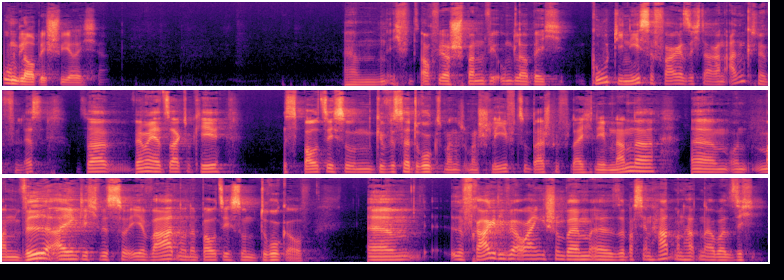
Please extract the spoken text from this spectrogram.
unglaublich schwierig. Ähm, ich finde es auch wieder spannend, wie unglaublich gut die nächste Frage sich daran anknüpfen lässt. Und zwar, wenn man jetzt sagt, okay, es baut sich so ein gewisser Druck, man, man schläft zum Beispiel vielleicht nebeneinander ähm, und man will eigentlich bis zur Ehe warten und dann baut sich so ein Druck auf. Ähm, eine Frage, die wir auch eigentlich schon beim äh, Sebastian Hartmann hatten, aber sich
